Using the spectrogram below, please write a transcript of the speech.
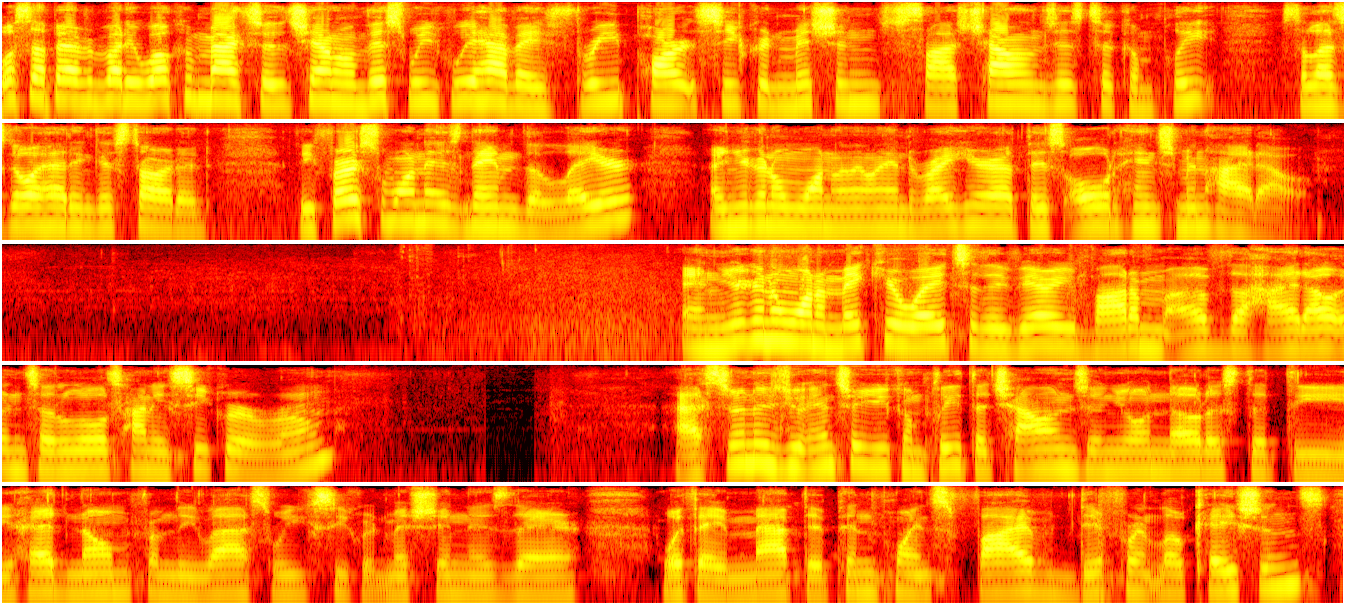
What's up everybody, welcome back to the channel. This week we have a three-part secret mission slash challenges to complete, so let's go ahead and get started. The first one is named The Lair, and you're going to want to land right here at this old henchman hideout. And you're going to want to make your way to the very bottom of the hideout into the little tiny secret room. As soon as you enter, you complete the challenge and you'll notice that the head gnome from the last week's secret mission is there with a map that pinpoints five different locations.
